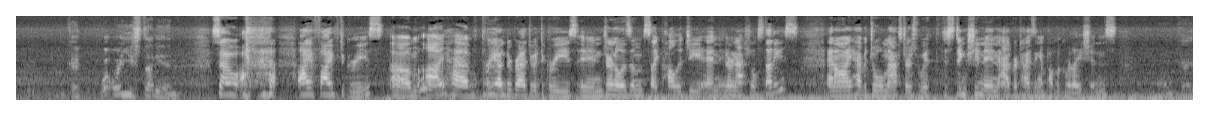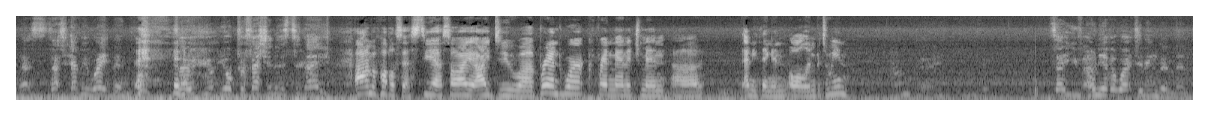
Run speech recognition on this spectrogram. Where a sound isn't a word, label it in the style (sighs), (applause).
Okay, what were you studying? So (laughs) I have five degrees. Um, I have three undergraduate degrees in journalism, psychology, and international studies, and I have a dual master's with distinction in advertising and public relations. Okay, that's that's heavyweight then. (laughs) so your, your profession is today? I'm a publicist. Yeah, so I I do uh, brand work, brand management, uh, anything and all in between. Okay. So you've only ever worked in England then?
